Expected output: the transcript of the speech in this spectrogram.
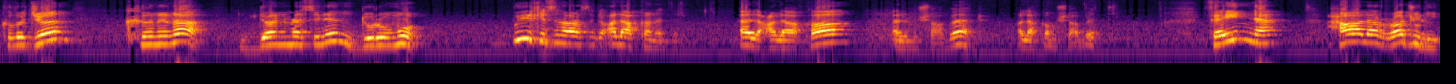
kılıcın kınına dönmesinin durumu. Bu ikisinin arasındaki alaka nedir? El alaka el müşabehet. Alaka müşabettir. Fe inne haler raculi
